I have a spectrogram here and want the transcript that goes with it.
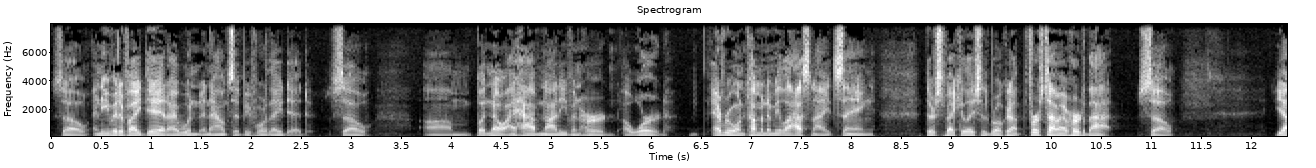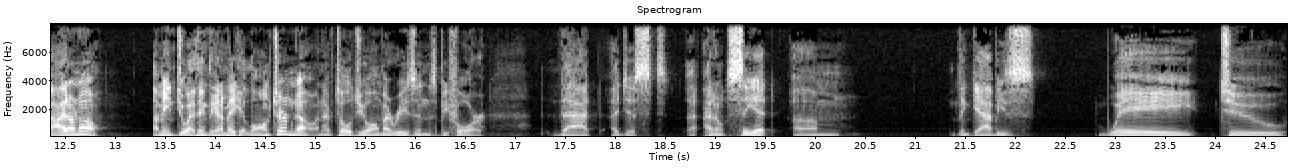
So, and even if I did, I wouldn't announce it before they did. So, Um, but no, I have not even heard a word. Everyone coming to me last night saying their speculations broken up. First time I've heard of that. So, yeah, I don't know. I mean, do I think they're going to make it long term? No. And I've told you all my reasons before that I just I don't see it. Um, I think Gabby's way too.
